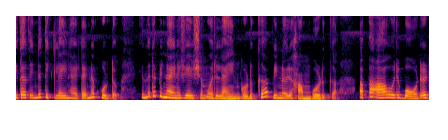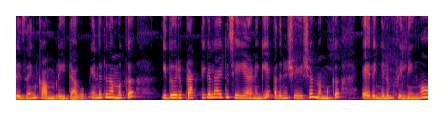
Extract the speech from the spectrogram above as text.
ഇത് അതിന്റെ തിക്ക് ലൈനായിട്ട് തന്നെ കൂട്ടും. എന്നിട്ട് പിന്നെ അതിന് ശേഷം ഒരു ലൈൻ കൊടുക്കുക പിന്നെ ഒരു ഹമ്പ് കൊടുക്കുക. അപ്പോൾ ആ ഒരു ബോർഡർ ഡിസൈൻ കംപ്ലീറ്റ് ആകും. എന്നിട്ട് നമുക്ക് ഇതൊരു പ്രാക്ടിക്കലായിട്ട് ചെയ്യുകയാണെങ്കിൽ അതിനുശേഷം നമുക്ക് ഏതെങ്കിലും ഫില്ലിങ്ങോ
